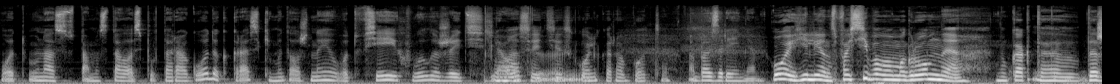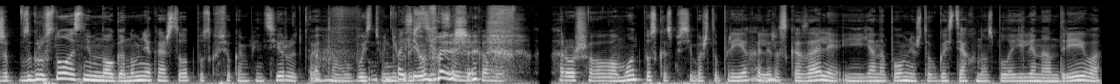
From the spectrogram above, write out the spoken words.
Вот у нас там осталось полтора года, как раз-таки мы должны вот все их выложить. Для С ума идти, сколько работы. Обозрения. Ой, Елена, спасибо вам огромное. Ну, как-то даже взгрустнулось немного, но мне кажется, отпуск все компенсирует, поэтому пусть не грустится никому. Хорошего вам отпуска, спасибо, что приехали, mm-hmm. рассказали. И я напомню, что в гостях у нас была Елена Андреева,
